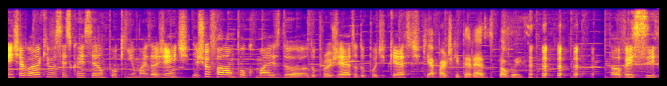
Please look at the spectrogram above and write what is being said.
Gente, agora que vocês conheceram um pouquinho mais da gente, deixa eu falar um pouco mais do, do projeto, do podcast. Que é a parte que interessa, talvez? talvez sim.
